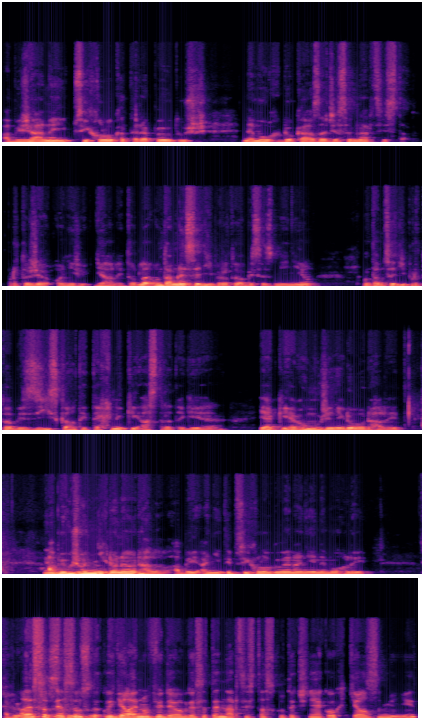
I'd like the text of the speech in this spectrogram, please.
Aby žádný psycholog a terapeut už nemohl dokázat, že jsem narcista, protože oni dělali tohle. On tam nesedí proto, aby se změnil, on tam sedí proto, aby získal ty techniky a strategie, jak, jak ho může někdo odhalit, Jo. aby už ho nikdo neodhalil, aby ani ty psychologové na něj nemohli. Aby Ale on se já jsem viděla jedno video, kde se ten narcista skutečně jako chtěl změnit,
